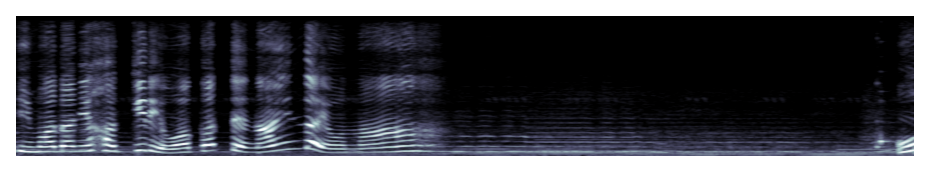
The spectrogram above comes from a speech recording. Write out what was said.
未だにはっきり分かってないんだよな。おう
